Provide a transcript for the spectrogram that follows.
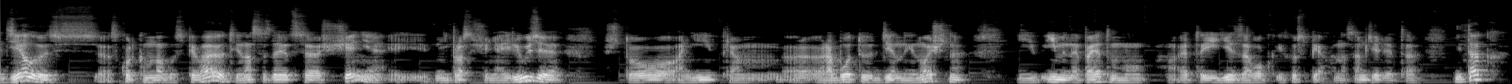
делают, сколько много успевают, и у нас создается ощущение, не просто ощущение, а иллюзия, что они прям э, работают денно и ночно, и именно поэтому это и есть залог их успеха. На самом деле это не так.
